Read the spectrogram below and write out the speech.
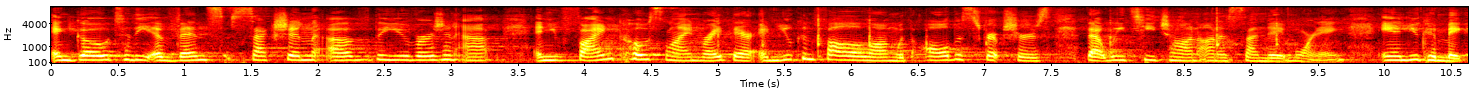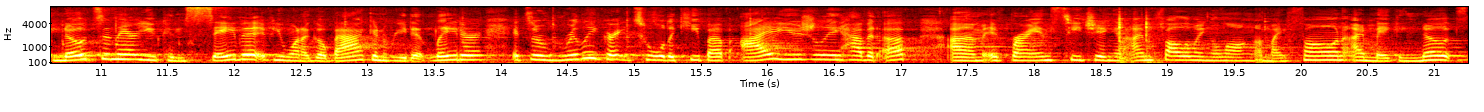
and go to the events section of the YouVersion app and you find Coastline right there and you can follow along with all the scriptures that we teach on on a Sunday morning. And you can make notes in there, you can save it if you want to go back and read it later. It's a really great tool to keep up. I usually have it up um, if Brian's teaching and I'm following along on my phone, I'm making notes.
